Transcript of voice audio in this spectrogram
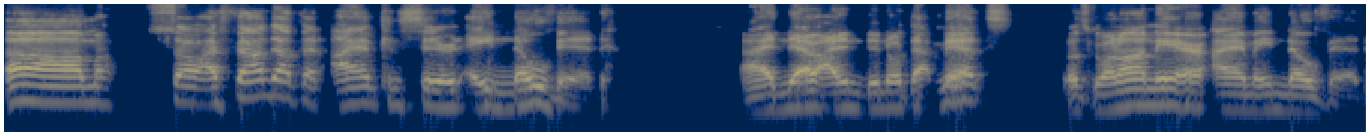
hot. Um, so I found out that I am considered a novid. I never I didn't, didn't know what that meant. What's going on there? I am a novid.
